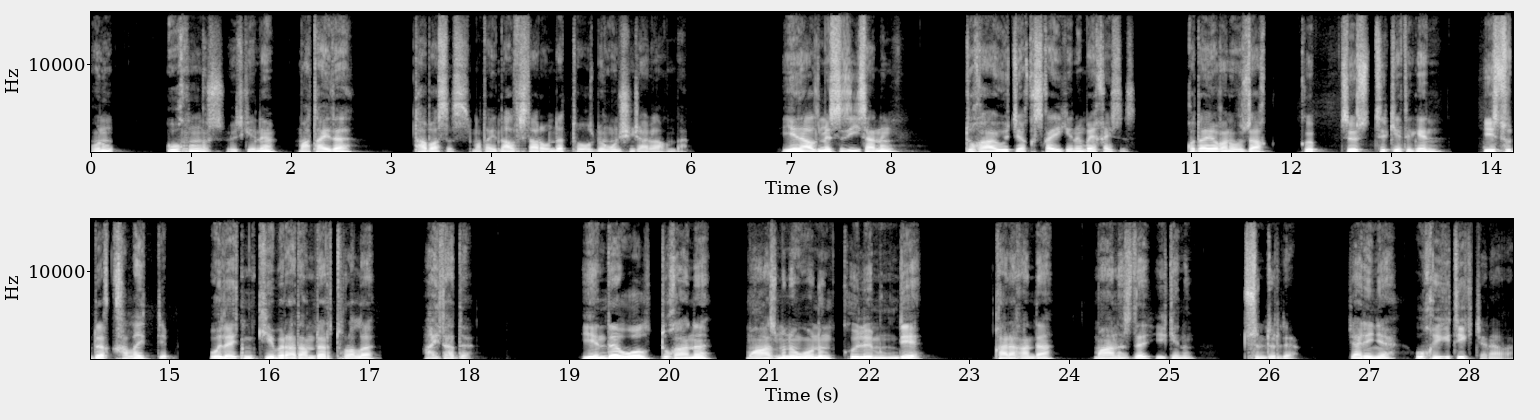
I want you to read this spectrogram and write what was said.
оның оқыңыз. Өйткені матайда табасыз матайдың алтыншы тарауында тоғыз бен он үшінші аралығында. Ең алдымен сіз исаның дұға өте қысқа екенін байқайсыз. Құдай оған ұзақ көп сөз тіркетілген естуді қалайды деп ойлайтын кейбір адамдар туралы айтады. Енді ол дұғаны мазмұны оның көлемінде қарағанда маңызды екенін түсіндірді. Әрине оқи кетейік жаңағы.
